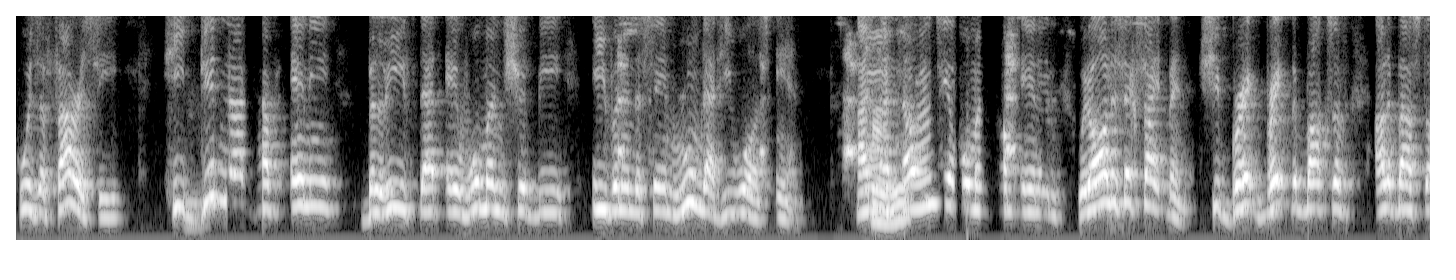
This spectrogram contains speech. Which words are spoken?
who is a Pharisee, he did not have any belief that a woman should be even in the same room that he was in. And, and now to see a woman come in and with all this excitement, she break break the box of alabaster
